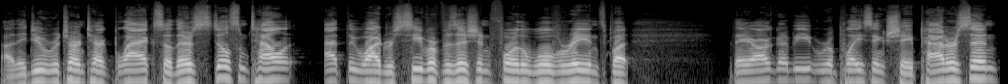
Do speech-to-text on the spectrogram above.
Uh, they do return Tarik Black, so there's still some talent at the wide receiver position for the Wolverines, but they are going to be replacing Shea Patterson,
